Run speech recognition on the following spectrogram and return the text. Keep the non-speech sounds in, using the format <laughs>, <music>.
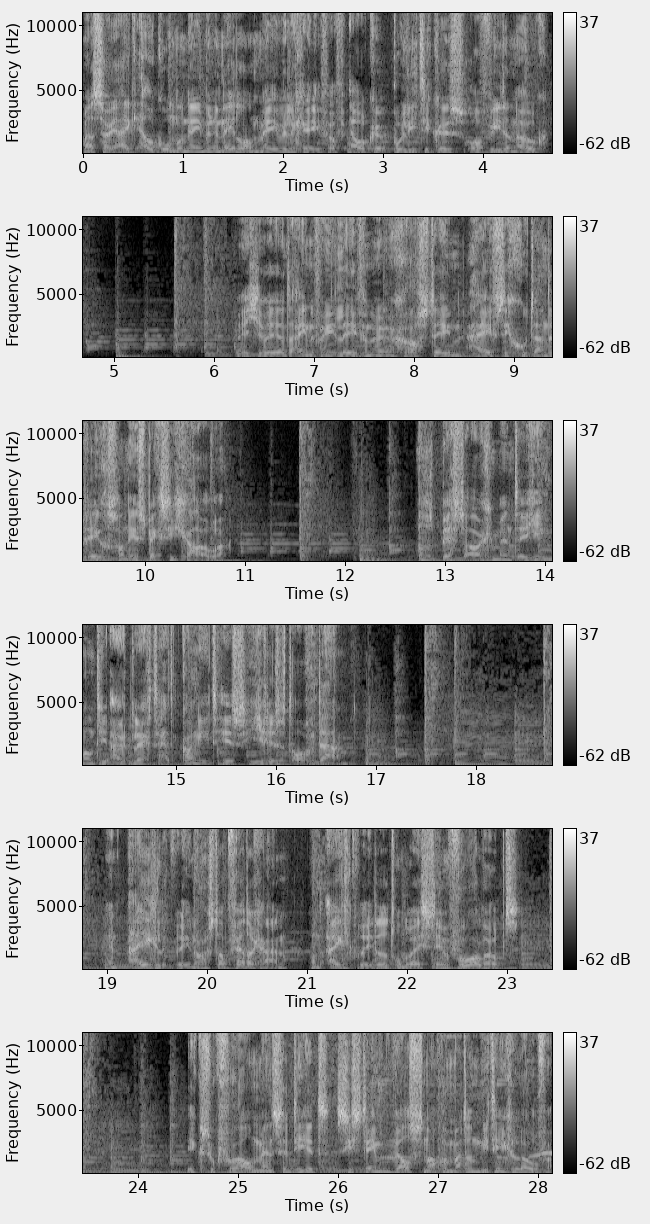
Maar dat zou je eigenlijk elke ondernemer in Nederland mee willen geven. Of elke politicus of wie dan ook. Weet je, wil je aan het einde van je leven een, een grafsteen? Hij heeft zich goed aan de regels van de inspectie gehouden. Want het beste argument tegen iemand die uitlegt het kan niet is hier is het al gedaan. En eigenlijk wil je nog een stap verder gaan. Want eigenlijk wil je dat het onderwijssysteem voorloopt. Ik zoek vooral mensen die het systeem wel snappen, maar er niet in geloven.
